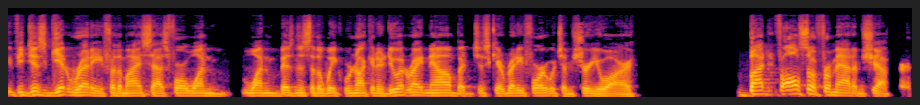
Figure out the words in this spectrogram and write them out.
if you just get ready for the MySask 411 business of the week, we're not going to do it right now, but just get ready for it, which I'm sure you are. But also from Adam Schefter.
